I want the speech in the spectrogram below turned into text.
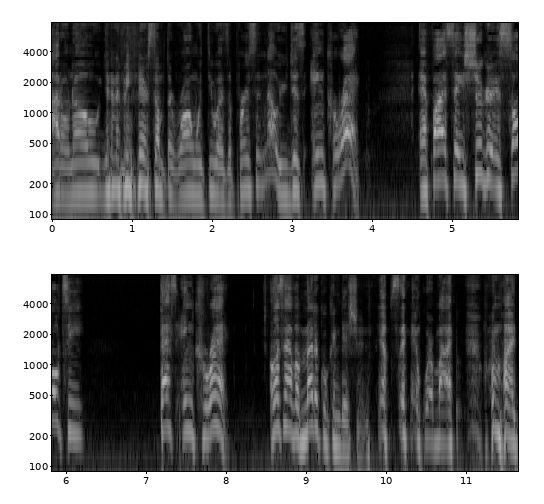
I don't know, you know what I mean? There's something wrong with you as a person. No, you're just incorrect. If I say sugar is salty, that's incorrect. Unless I have a medical condition, you know what I'm saying, where my where my,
